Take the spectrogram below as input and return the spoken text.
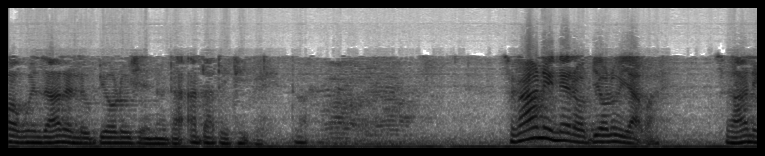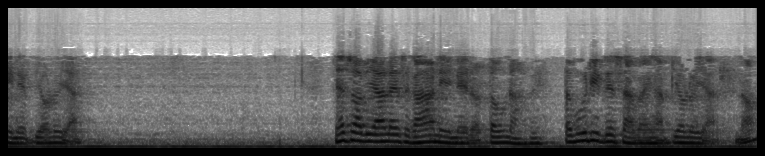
ဝဝင်စားတယ်လို့ပြောလို့ရှိရင်တော့ဒါအတ္တဒိဋ္ဌိပဲသူက စကားအနေနဲ့တော့ပြောလို့ရပါတယ်စကားအနေနဲ့ပြောလို့ရတယ်မြတ်စွာဘုရားလည်းစကားအနေနဲ့တော့သုံးတာပဲသမုဒိသစ္စာပိုင်းကပြောလို့ရတယ်နော်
